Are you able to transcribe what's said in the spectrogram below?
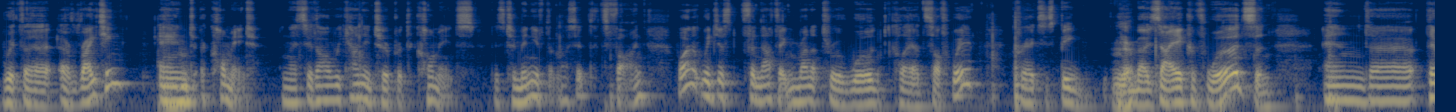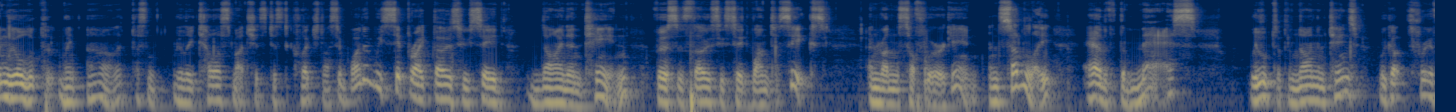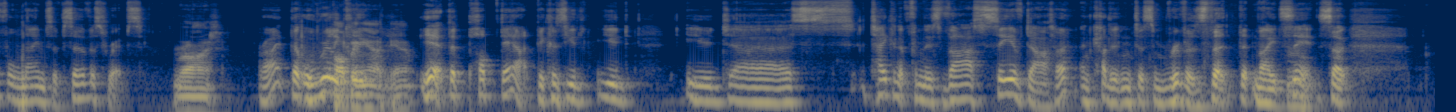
with a, a rating and mm-hmm. a comment. And they said, Oh, we can't interpret the comments. There's too many of them. I said, That's fine. Why don't we just, for nothing, run it through a word cloud software? Creates this big yep. mosaic of words. And and uh, then we all looked at and went, Oh, that doesn't really tell us much. It's just a collection. I said, Why don't we separate those who said 9 and 10 versus those who said 1 to 6 and run the software again? And suddenly, out of the mass, we looked at the 9 and 10s, we got three or four names of service reps. Right right? That were really popping clear, out, yeah, yeah, that popped out because you'd you'd you'd uh, s- taken it from this vast sea of data and cut it into some rivers that that made mm. sense. So.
